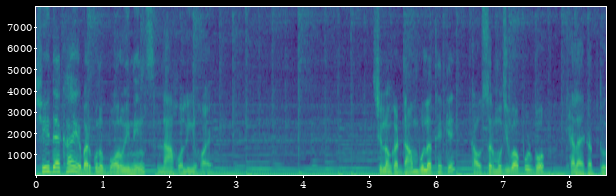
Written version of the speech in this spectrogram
সেই দেখায় এবার কোনো বড় ইনিংস না হলেই হয়। শ্রীলঙ্কার ডাম্বুলা থেকে কাউসার মুজিব অপূর্ব খেলা একাত্তর।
